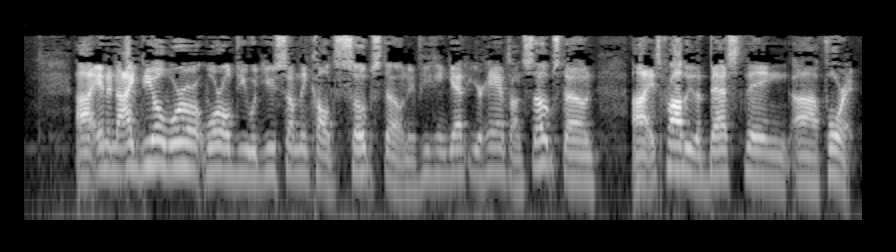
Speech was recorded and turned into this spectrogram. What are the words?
Uh, in an ideal world, world, you would use something called soapstone. If you can get your hands on soapstone, uh, it's probably the best thing uh, for it.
